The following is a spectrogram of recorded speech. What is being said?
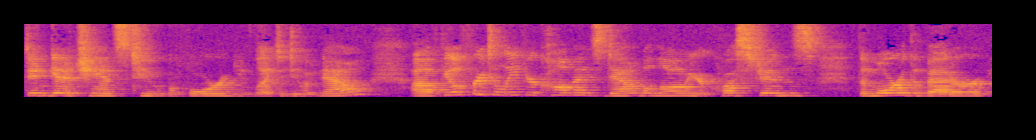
didn't get a chance to before and you'd like to do it now, uh, feel free to leave your comments down below, your questions. The more the better.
